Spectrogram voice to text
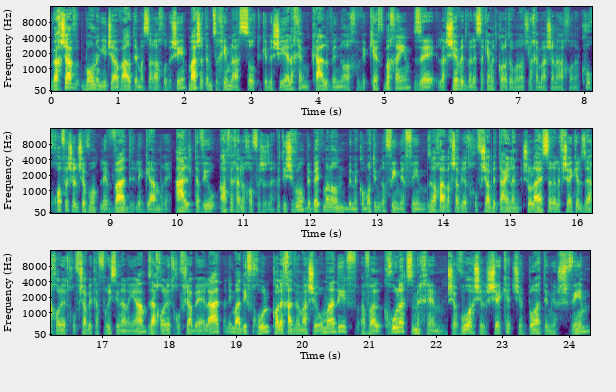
ועכשיו, בואו נגיד שעברתם עשרה חודשים, מה שאתם צריכים לעשות כדי שיהיה לכם קל ונוח וכיף בחיים, זה לשבת ולסכם את כל התובנות שלכם מהשנה האחרונה. קחו חופש של שבוע, לבד לגמרי. אל תביאו אף אחד לחופש הזה, ותשבו בבית מלון, במקומות עם נופים יפים. זה לא חייב עכשיו להיות חופשה בתאילנד שעולה 10,000 שקל, זה יכול להיות חופשה בקפריסין על הים, זה יכול להיות חופשה באילת, אני מעדיף חו"ל, כל אחד ומה שהוא מעדיף, אבל קחו לעצמכם שבוע של שקט שבו אתם יושבים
